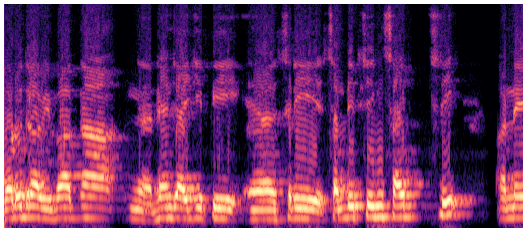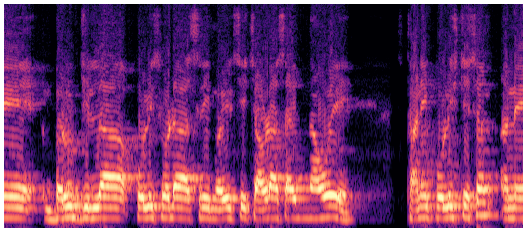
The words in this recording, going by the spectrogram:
વડોદરા વિભાગના રેન્જ આઈજીપી શ્રી સંદીપસિંહ સાહેબ શ્રી અને ભરૂચ જિલ્લા પોલીસ વડા શ્રી મયુરસિંહ ચાવડા સાહેબના હોય સ્થાનિક પોલીસ સ્ટેશન અને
